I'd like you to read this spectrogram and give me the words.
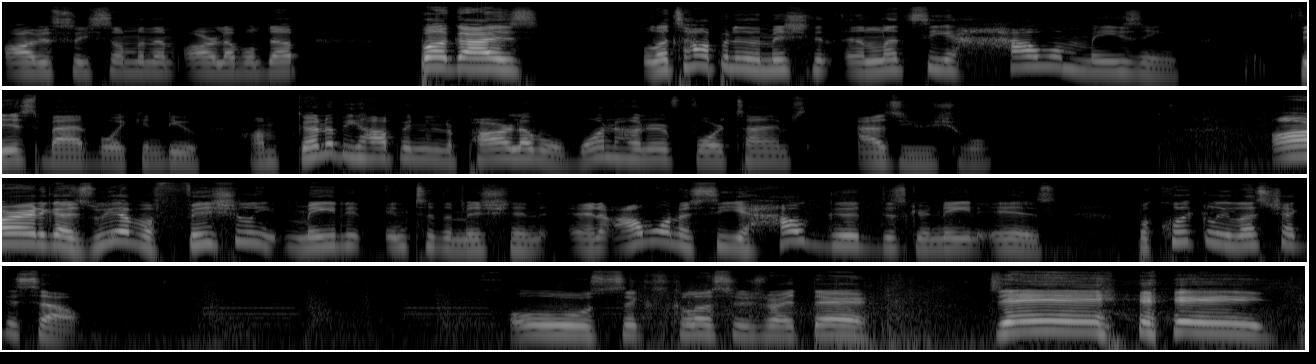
Obviously, some of them are leveled up. But guys, let's hop into the mission and let's see how amazing this bad boy can do. I'm going to be hopping into power level 104 times as usual. Alrighty guys, we have officially made it into the mission and I want to see how good this grenade is. But quickly, let's check this out. Oh, six clusters right there. Dang!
